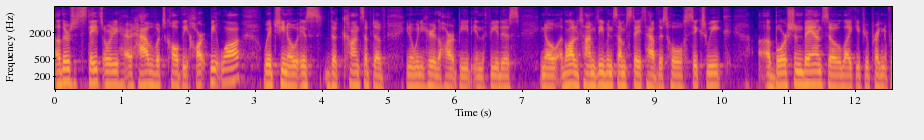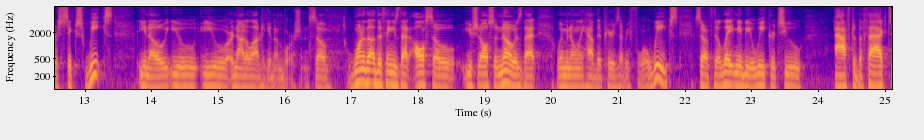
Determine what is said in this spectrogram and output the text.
other states already have what's called the heartbeat law, which, you know, is the concept of, you know, when you hear the heartbeat in the fetus, you know, a lot of times even some states have this whole six week abortion ban. So like if you're pregnant for six weeks, you know, you, you are not allowed to get an abortion. So one of the other things that also, you should also know is that women only have their periods every four weeks. So if they're late, maybe a week or two after the fact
